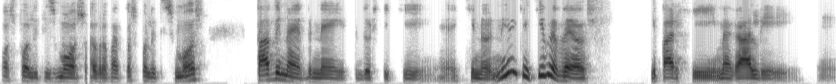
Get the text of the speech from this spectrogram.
ως πολιτισμός, ο ευρωπαϊκός πολιτισμός, πάβει να εμπνέει την τουρκική ε, κοινωνία και εκεί βεβαίως υπάρχει μεγάλη ε,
